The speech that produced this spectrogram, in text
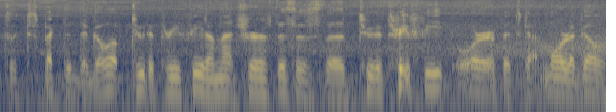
It's expected to go up two to three feet. I'm not sure if this is the two to three feet or if it's got more to go.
